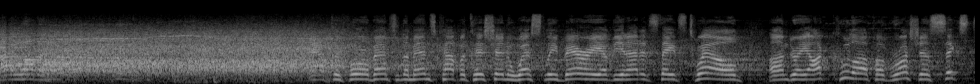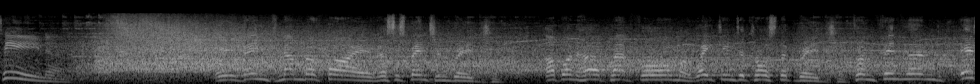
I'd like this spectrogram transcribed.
I love it. After four events in the men's competition, Wesley Berry of the United States 12, Andrei Akulov of Russia 16. Event number five, the suspension bridge. Up on her platform, waiting to cross the bridge. From Finland is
